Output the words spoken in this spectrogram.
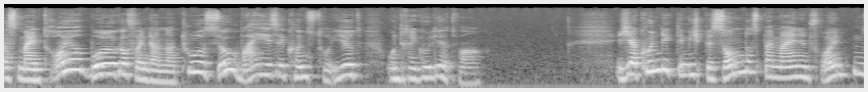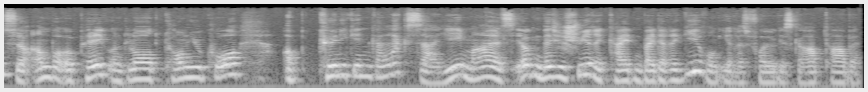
dass mein treuer Bulger von der Natur so weise konstruiert und reguliert war. Ich erkundigte mich besonders bei meinen Freunden Sir Amber O'Pake und Lord Cornucore, ob Königin Galaxa jemals irgendwelche Schwierigkeiten bei der Regierung ihres Volkes gehabt habe.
